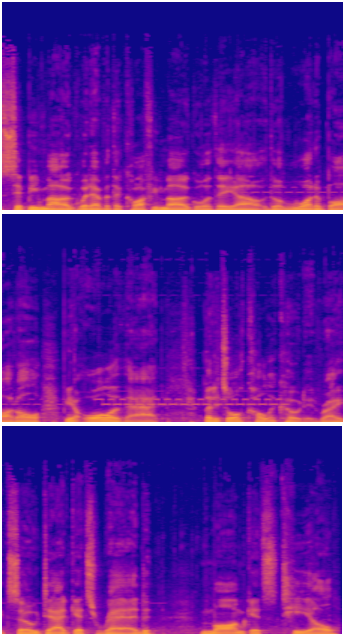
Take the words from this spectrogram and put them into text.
sippy mug, whatever the coffee mug or the uh, the water bottle, you know all of that. But it's all color coded, right? So dad gets red Mom gets teal.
